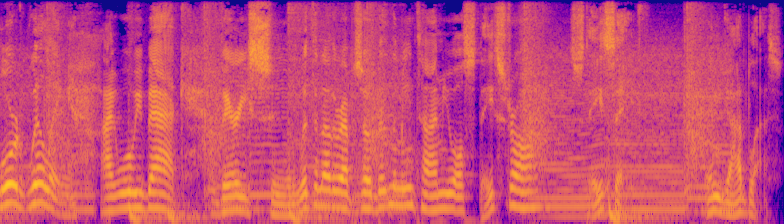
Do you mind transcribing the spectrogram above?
Lord willing, I will be back very soon with another episode. But in the meantime, you all stay strong, stay safe, and God bless.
